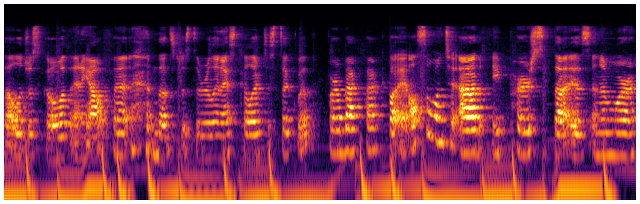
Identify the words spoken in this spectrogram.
that will just go with any outfit and that's just a really nice color to stick with for a backpack. But I also want to add a purse that is in a more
